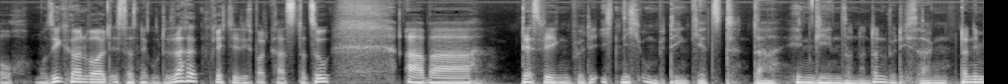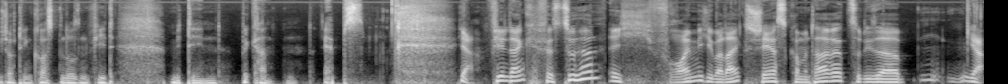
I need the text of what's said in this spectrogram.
auch Musik hören wollt, ist das eine gute Sache. Kriegt ihr die Podcasts dazu. Aber deswegen würde ich nicht unbedingt jetzt da hingehen, sondern dann würde ich sagen, dann nehme ich doch den kostenlosen Feed mit den bekannten Apps. Ja, vielen Dank fürs Zuhören. Ich freue mich über Likes, Shares, Kommentare zu dieser, ja,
